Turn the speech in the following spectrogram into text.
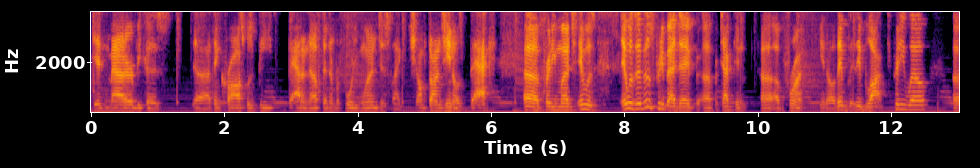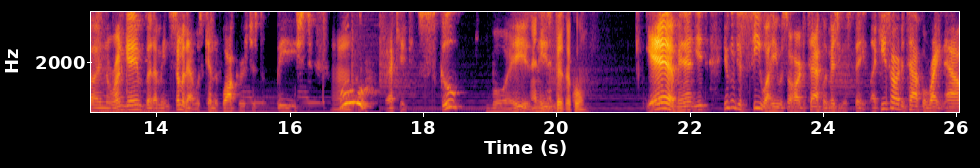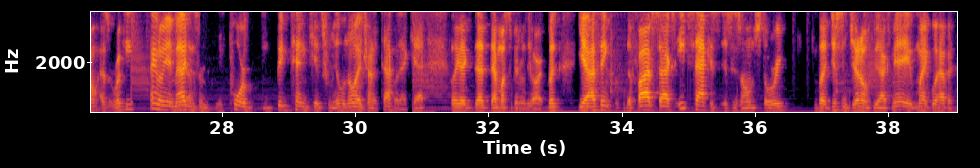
didn't matter because uh, I think Cross was beat bad enough that number 41 just like jumped on Geno's back uh, pretty much. It was it was it was a pretty bad day uh, protecting uh, up front. You know, they they blocked pretty well uh, in the run game, but I mean some of that was Kenneth Walker is just a beast. Mm. Woo, that kid can scoop. Boy, he is and he's, he's physical. Yeah, man. You, you can just see why he was so hard to tackle at Michigan State. Like he's hard to tackle right now as a rookie. I can only imagine yeah. some poor Big Ten kids from Illinois trying to tackle that cat. Like, like, that that must have been really hard. But yeah, I think the five sacks, each sack is, is his own story. But just in general, if you ask me, hey Mike, what happened?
